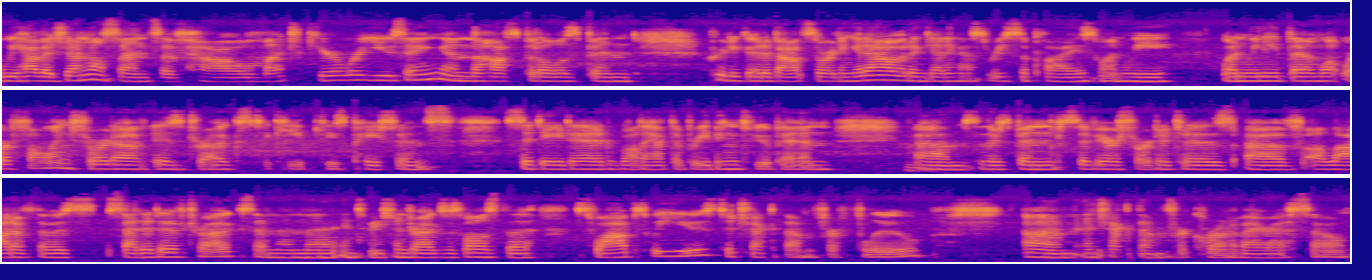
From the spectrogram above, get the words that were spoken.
we have a general sense of how much gear we're using, and the hospital has been pretty good about sorting it out and getting us resupplies when we when we need them. What we're falling short of is drugs to keep these patients sedated while they have the breathing tube in. Mm. Um, so there's been severe shortages of a lot of those sedative drugs, and then the intubation drugs, as well as the swabs we use to check them for flu um, and check them for coronavirus. So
